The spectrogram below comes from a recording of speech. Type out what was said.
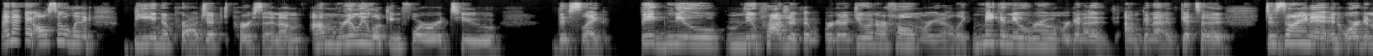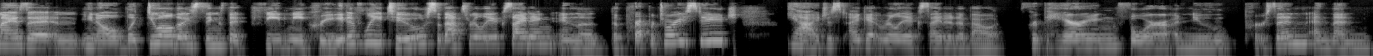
and i also like being a project person i'm i'm really looking forward to this like big new new project that we're going to do in our home. We're going to like make a new room. We're going to i'm going to get to design it and organize it and you know like do all those things that feed me creatively too. So that's really exciting in the the preparatory stage. Yeah i just i get really excited about preparing for a new person and then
